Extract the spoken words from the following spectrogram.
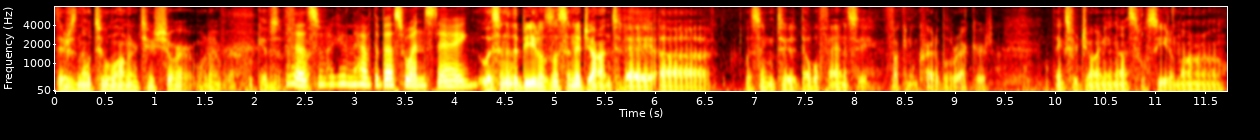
there's no too long or too short. Whatever. Who gives a fuck? Yes, fucking have the best Wednesday. listen to the Beatles. Listen to John today. Uh, listen to Double Fantasy. Fucking incredible record. Thanks for joining us. We'll see you tomorrow.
